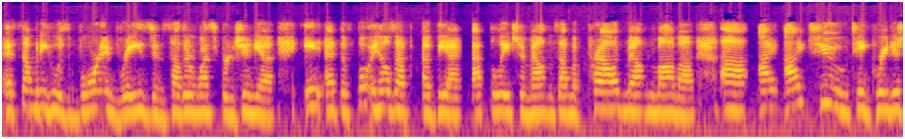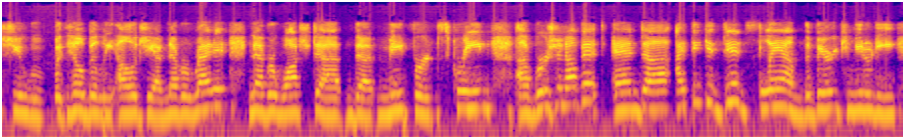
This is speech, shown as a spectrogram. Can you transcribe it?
as somebody who was born and raised in southern West Virginia, it, at the foothills up of the Appalachian Mountains, I'm a proud mountain mama. Uh, I, I too take great issue with Hillbilly Elegy. I've never read it, never watched uh, the made for screen uh, version of it. And uh, I think it did slam the very community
